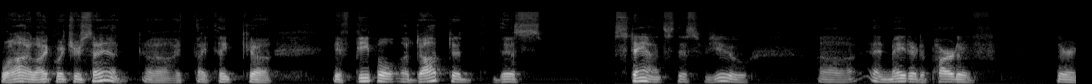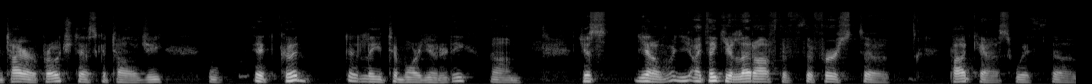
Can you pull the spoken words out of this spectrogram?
Well, I like what you're saying. Uh, I, I, think uh, if people adopted this stance, this view, uh, and made it a part of their entire approach to eschatology, it could lead to more unity. Um, just, you know, I think you led off the, the first uh, podcast with uh,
